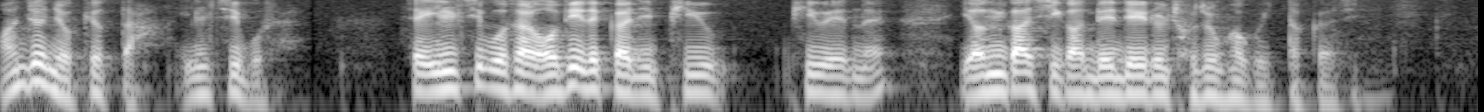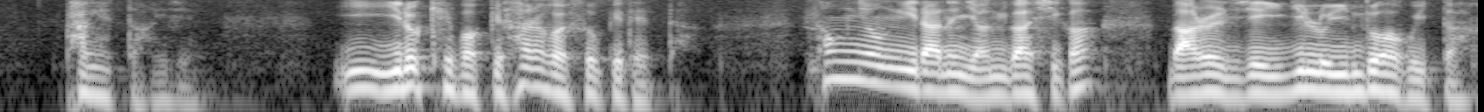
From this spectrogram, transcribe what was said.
완전 엮였다. 일지보살. 제가 일지보살 어디까지 비유, 비유했나요? 연가시가 내 뇌를 조종하고 있다까지. 당했다, 이제. 이, 이렇게밖에 살아갈 수 없게 됐다. 성령이라는 연가시가 나를 이제 이 길로 인도하고 있다.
